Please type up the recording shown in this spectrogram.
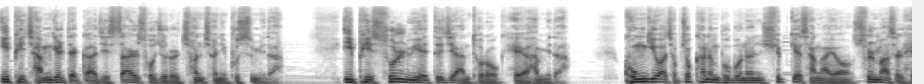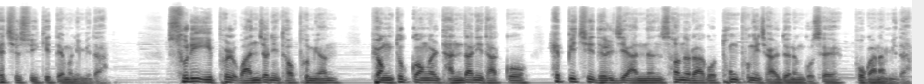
잎이 잠길 때까지 쌀 소주를 천천히 붓습니다. 잎이 술 위에 뜨지 않도록 해야 합니다. 공기와 접촉하는 부분은 쉽게 상하여 술 맛을 해칠 수 있기 때문입니다. 술이 잎을 완전히 덮으면 병뚜껑을 단단히 닫고 햇빛이 들지 않는 서늘하고 통풍이 잘 되는 곳에 보관합니다.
